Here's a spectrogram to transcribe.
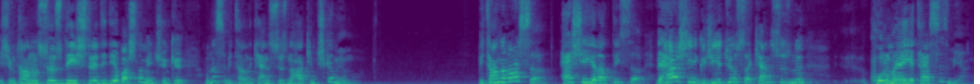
Ve şimdi Tanrı'nın söz değiştirdi diye başlamayın. Çünkü bu nasıl bir Tanrı? Kendi sözüne hakim çıkamıyor mu? Bir Tanrı varsa, her şeyi yarattıysa ve her şeye gücü yetiyorsa kendi sözünü e, korumaya yetersiz mi yani?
